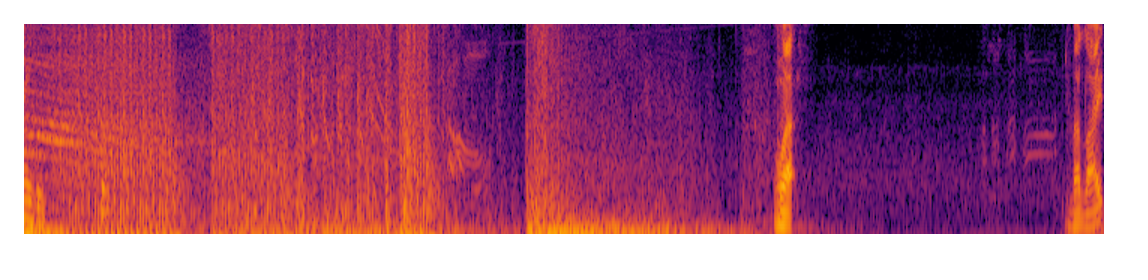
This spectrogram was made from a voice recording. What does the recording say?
Maybe. What? Bud Light?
